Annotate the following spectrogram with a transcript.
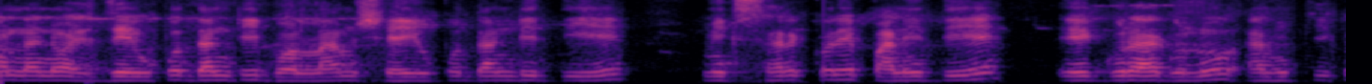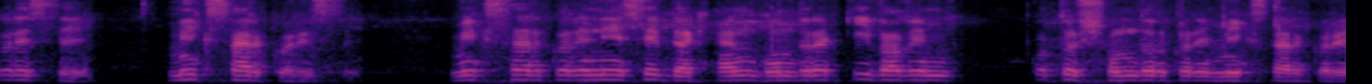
অন্যান্য যে উপাদানটি বললাম, সেই উপাদানটি দিয়ে মিক্সার করে পানি দিয়ে এই গুঁড়াগুলো আমি কি করেছি? মিক্সার করেছি। মিক্সার করে নিয়েছি, দেখেন বন্ধুরা কীভাবে কত সুন্দর করে মিক্সার করে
